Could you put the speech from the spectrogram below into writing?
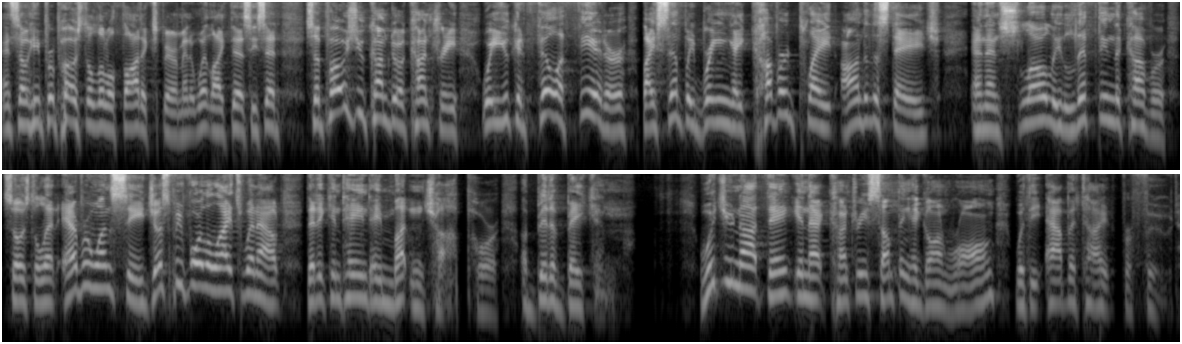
And so he proposed a little thought experiment. It went like this He said, Suppose you come to a country where you could fill a theater by simply bringing a covered plate onto the stage and then slowly lifting the cover so as to let everyone see, just before the lights went out, that it contained a mutton chop or a bit of bacon. Would you not think in that country something had gone wrong with the appetite for food?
